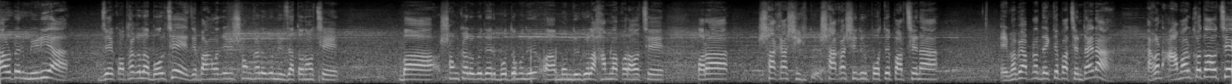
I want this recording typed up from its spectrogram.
ভারতের মিডিয়া যে কথাগুলো বলছে, যে বাংলাদেশের সংখ্যালঘু নির্যাতন হচ্ছে বা সংখ্যালঘুদের বৌদ্ধ মন্দির মন্দিরগুলো হামলা করা হচ্ছে ওরা শাখা শাখা সিঁদুর পড়তে পারছে না। এভাবে আপনারা দেখতে পাচ্ছেন, তাই না? এখন আমার কথা হচ্ছে,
